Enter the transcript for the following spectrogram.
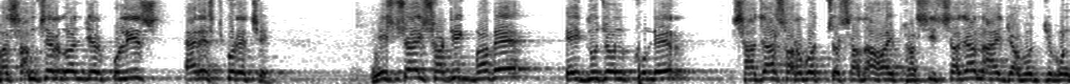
বা শামশেরগঞ্জের পুলিশ অ্যারেস্ট করেছে। নিশ্চয়ই সঠিকভাবে এই দুজন খুনের সাজা, সর্বোচ্চ সাজা হয় ফাঁসির সাজা, না হয় যাবজ্জীবন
